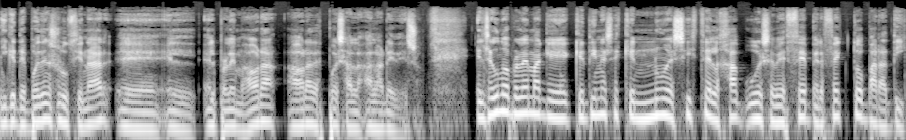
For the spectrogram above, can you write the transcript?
y que te pueden solucionar eh, el, problema. Ahora, ahora después hablaré de eso. El segundo problema que, que tienes es que no existe el hub USB-C perfecto para ti.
